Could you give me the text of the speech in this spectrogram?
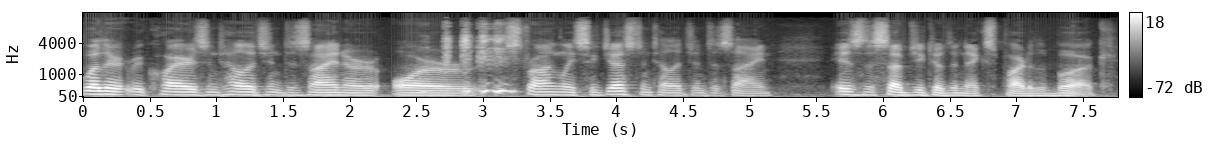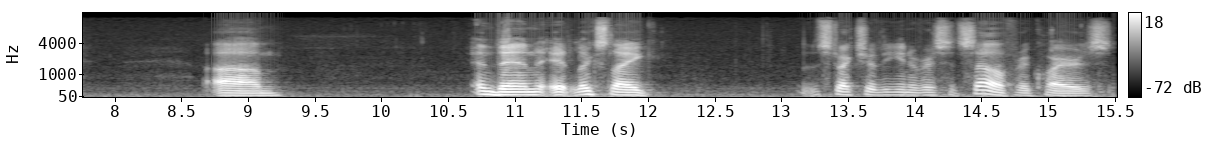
whether it requires intelligent design or, or strongly suggests intelligent design is the subject of the next part of the book. Um, and then it looks like the structure of the universe itself requires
